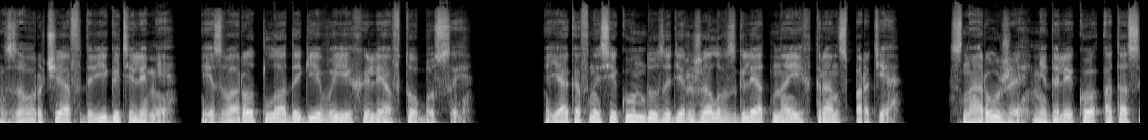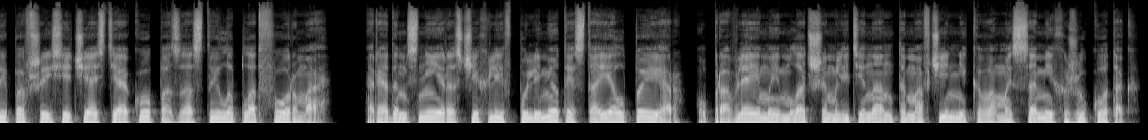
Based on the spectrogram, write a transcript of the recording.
Заурчав двигателями, из ворот Ладоги выехали автобусы. Яков на секунду задержал взгляд на их транспорте. Снаружи, недалеко от осыпавшейся части окопа, застыла платформа, Рядом с ней, расчехлив пулеметы, стоял ПР, управляемый младшим лейтенантом Овчинниковым из самих «Жукоток».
